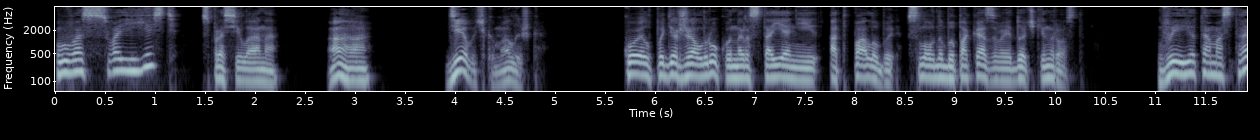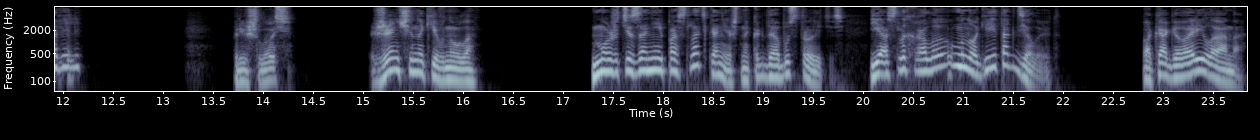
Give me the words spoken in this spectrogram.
«У вас свои есть?» — спросила она. «Ага. Девочка-малышка». Койл подержал руку на расстоянии от палубы, словно бы показывая дочкин рост. «Вы ее там оставили?» «Пришлось. Женщина кивнула. «Можете за ней послать, конечно, когда обустроитесь. Я слыхала, многие так делают». Пока говорила она,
